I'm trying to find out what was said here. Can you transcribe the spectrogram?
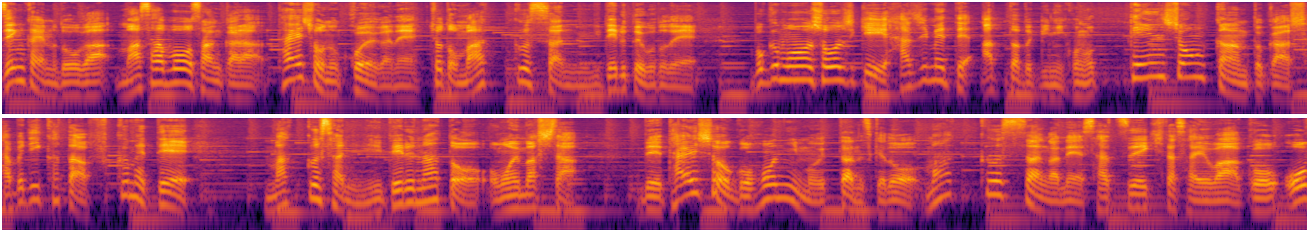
前回の動画、まさぼうさんから大将の声がね、ちょっとマックスさんに似てるということで、僕も正直初めて会った時にこのテンション感とか喋り方含めて、マックスさんに似てるなと思いました。で、大将ご本人も言ったんですけど、マックスさんがね、撮影来た際は、こう、同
